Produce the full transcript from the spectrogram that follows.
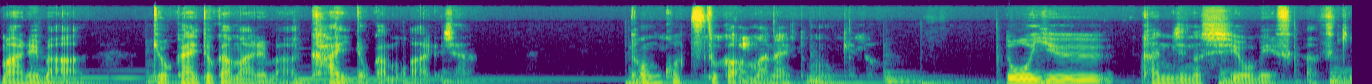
もあれば、魚介とかもあれば、貝とかもあるじゃん。豚骨とかはあんまないと思うけど。どういう感じの塩ベースが好き？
